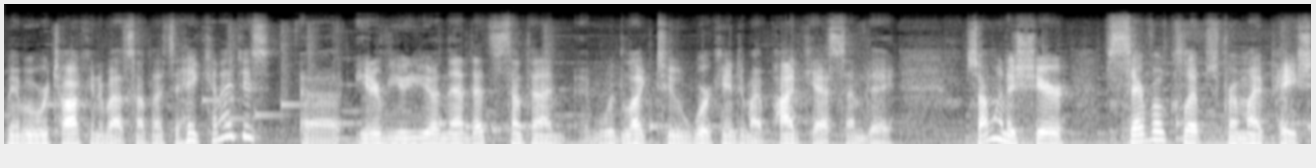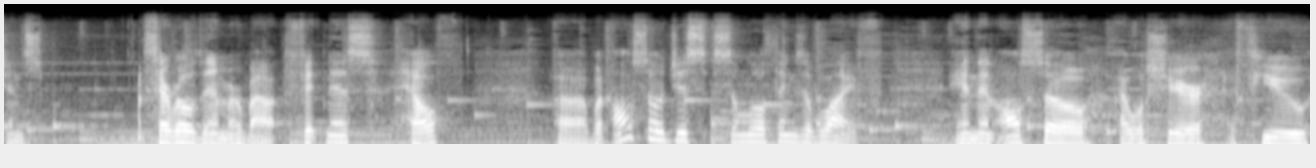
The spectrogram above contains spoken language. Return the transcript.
maybe we're talking about something. I say, hey, can I just uh, interview you on that? That's something I would like to work into my podcast someday. So I'm going to share several clips from my patients. Several of them are about fitness, health, uh, but also just some little things of life. And then also, I will share a few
